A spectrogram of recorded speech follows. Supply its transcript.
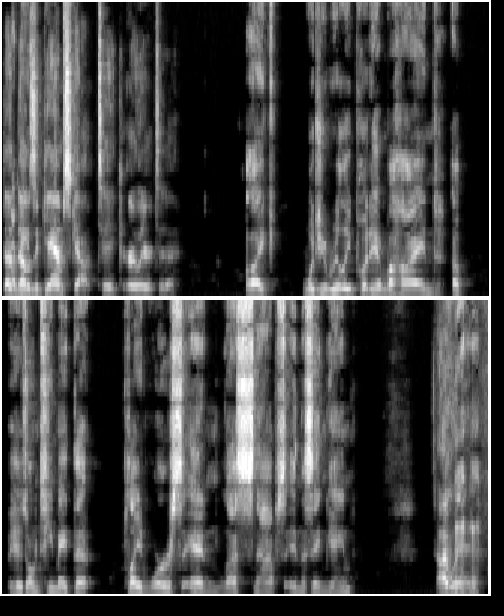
That, I that mean, was a Gam Scout take earlier today. Like, would you really put him behind a his own teammate that played worse and less snaps in the same game? I wouldn't.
